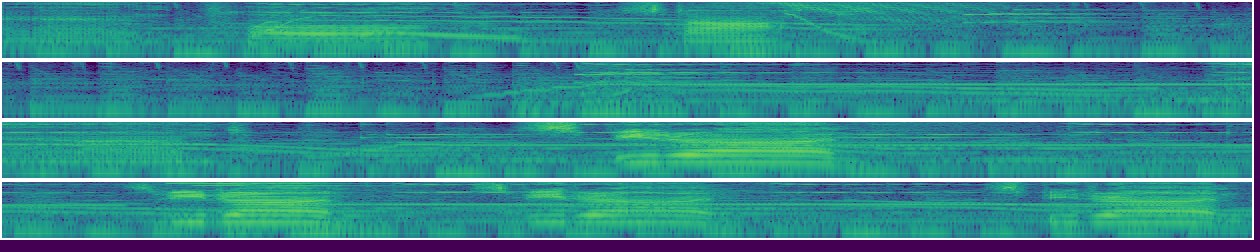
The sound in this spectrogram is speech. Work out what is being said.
And pull. Stop. And speed run. Speed run. Speed run. Speed run.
